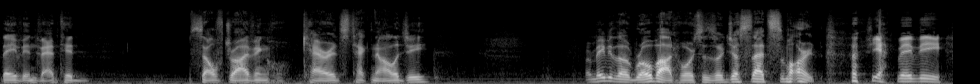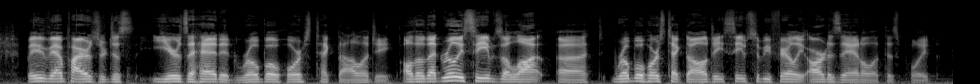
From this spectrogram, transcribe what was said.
they've invented self driving carriage technology. Or maybe the robot horses are just that smart. yeah, maybe maybe vampires are just years ahead in robo horse technology. Although that really seems a lot. Uh, robo horse technology seems to be fairly artisanal at this point,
